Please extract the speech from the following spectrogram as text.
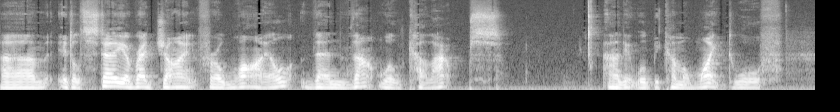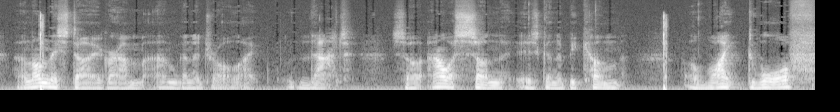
Um, it'll stay a red giant for a while, then that will collapse and it will become a white dwarf. And on this diagram, I'm going to draw like that. So our sun is going to become a white dwarf.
